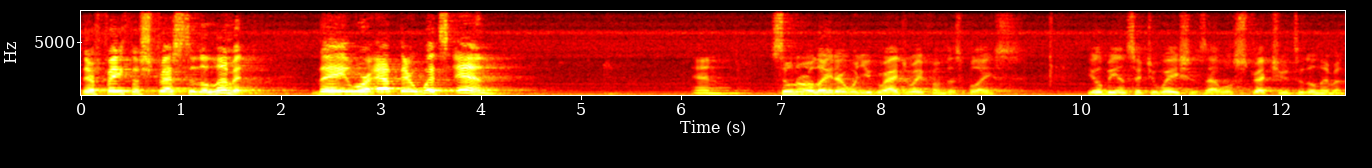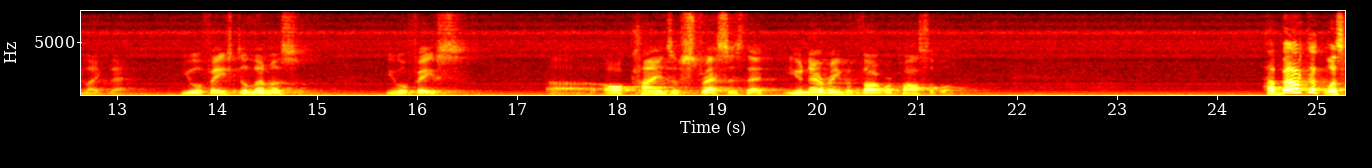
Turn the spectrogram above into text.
their faith was stretched to the limit. They were at their wits' end. And sooner or later, when you graduate from this place, you'll be in situations that will stretch you to the limit like that. You will face dilemmas, you will face uh, all kinds of stresses that you never even thought were possible. Habakkuk was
